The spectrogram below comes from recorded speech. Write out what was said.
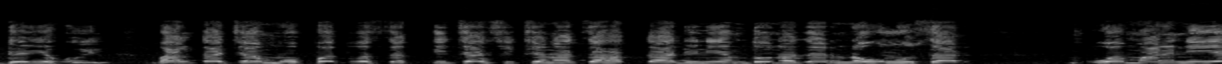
देय होईल. बालकाच्या मोफत व सक्तीच्या शिक्षणाचा हक्क अधिनियम दोन हजार नऊ नुसार व माननीय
